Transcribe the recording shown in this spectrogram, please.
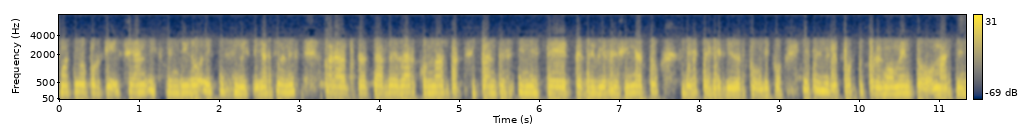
motivo porque se han extendido estas investigaciones para tratar de dar con más participantes en este terrible asesinato de este servidor público. Este es mi reporte por el momento, Martín.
